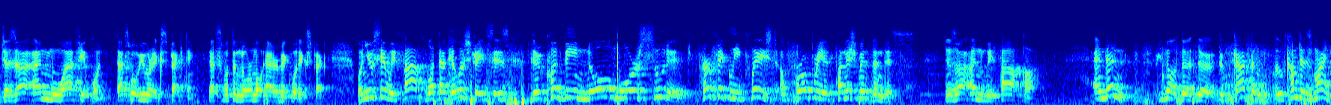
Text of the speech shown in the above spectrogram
jaza'an muwafiqun. That's what we were expecting. That's what the normal Arabic would expect. When you say wifaq, what that illustrates is there could be no more suited, perfectly placed, appropriate punishment than this. Jaza'an wifaqa. And then, you know, the, the, the kafir will come to his mind,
